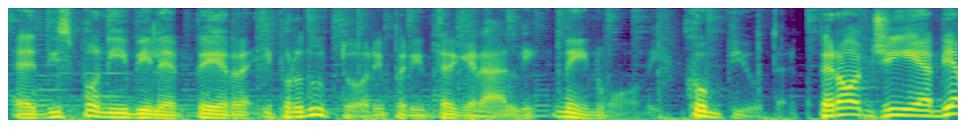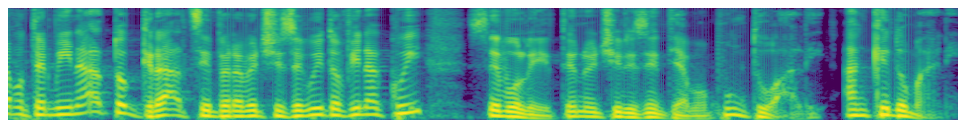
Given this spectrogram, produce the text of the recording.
eh, disponibile per i produttori per integrarli nei nuovi computer. Per oggi abbiamo terminato, grazie per averci seguito fino a qui, se volete noi ci risentiamo puntuali anche domani.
